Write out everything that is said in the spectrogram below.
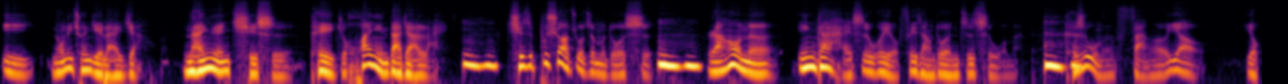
以农历春节来讲，南园其实可以就欢迎大家来。嗯哼。其实不需要做这么多事。嗯哼。然后呢，应该还是会有非常多人支持我们。嗯。可是我们反而要有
